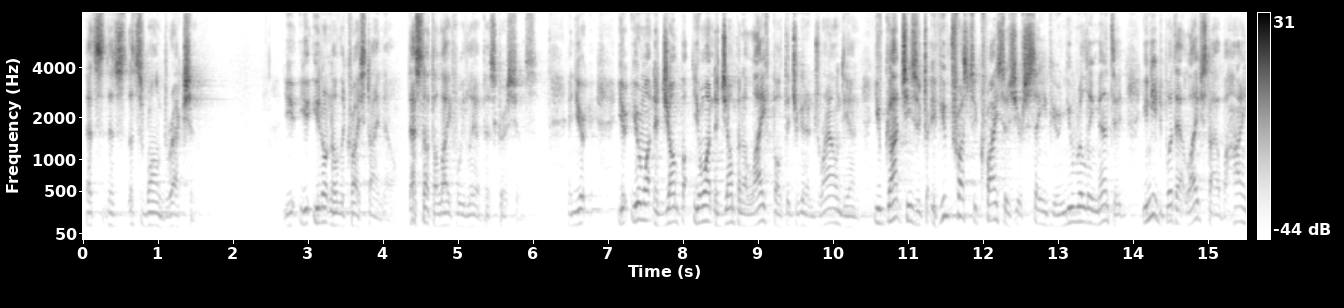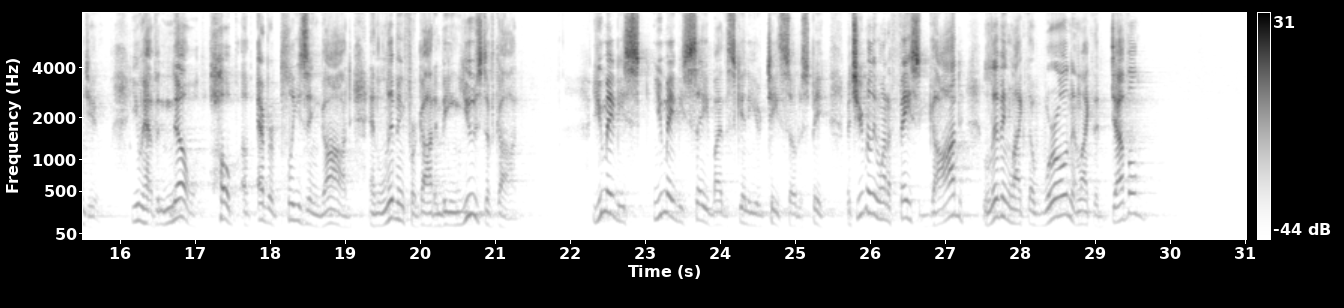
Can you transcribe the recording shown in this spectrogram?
that's, that's, that's the wrong direction. You, you, you don't know the Christ I know. That's not the life we live as Christians. And you're, you're, you're, wanting to jump, you're wanting to jump in a lifeboat that you're going to drown in. You've got Jesus. If you've trusted Christ as your Savior and you really meant it, you need to put that lifestyle behind you. You have no hope of ever pleasing God and living for God and being used of God. You may, be, you may be saved by the skin of your teeth, so to speak, but you really want to face God living like the world and like the devil?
